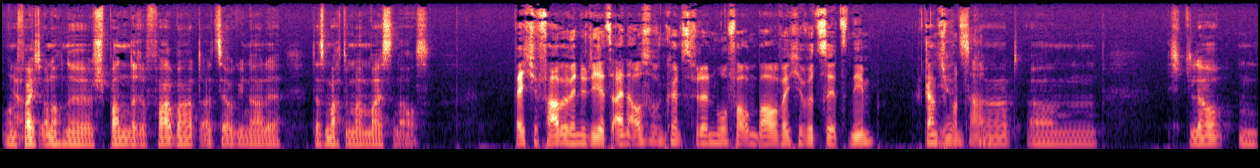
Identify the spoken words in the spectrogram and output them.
und ja. vielleicht auch noch eine spannendere Farbe hat als der Originale, das macht immer am meisten aus. Welche Farbe, wenn du dir jetzt eine aussuchen könntest für deinen Mofa-Umbau, welche würdest du jetzt nehmen? Ganz jetzt spontan. Grad, ähm, ich glaube, ein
